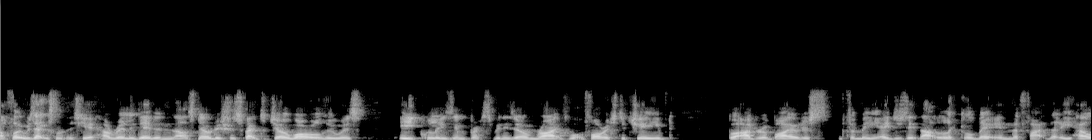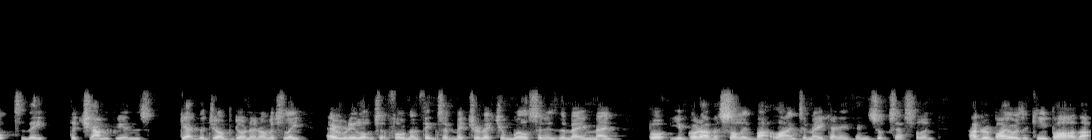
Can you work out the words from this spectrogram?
I thought he was excellent this year. I really did, and that's no disrespect to Joe Worrall, who was equally as impressive in his own right for what Forest achieved. But Adarabioyo just, for me, edges it that little bit in the fact that he helped the the champions get the job done. And obviously, everybody looks at Fulham and thinks of Mitrovic and Wilson as the main men. But you've got to have a solid back line to make anything successful. And Adarabioyo was a key part of that.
